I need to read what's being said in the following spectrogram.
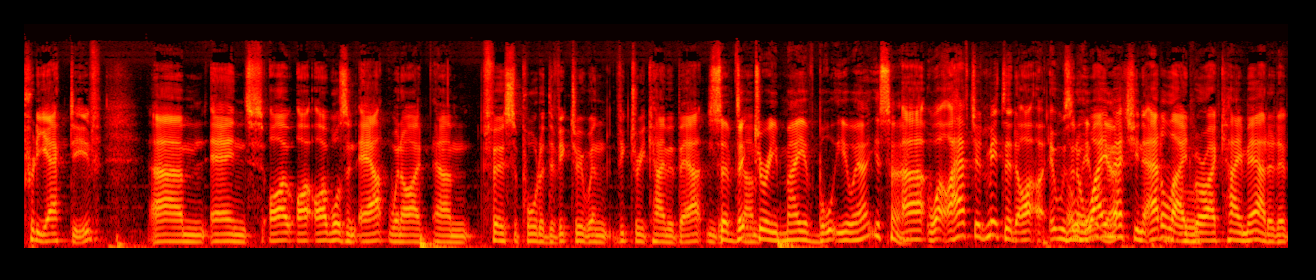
pretty active. Um, and I, I, I wasn't out when I um, first supported the victory when victory came about. So But, um, victory may have bought you out. You're saying? Uh, well, I have to admit that I, it was Oh, an away match in Adelaide where I came out at a,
